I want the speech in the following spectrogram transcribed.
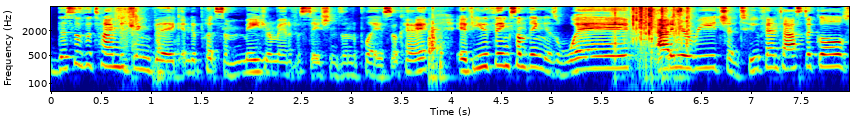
This is the time to dream big and to put some major manifestations into place, okay? If you think something is way out of your reach and too fantastical,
